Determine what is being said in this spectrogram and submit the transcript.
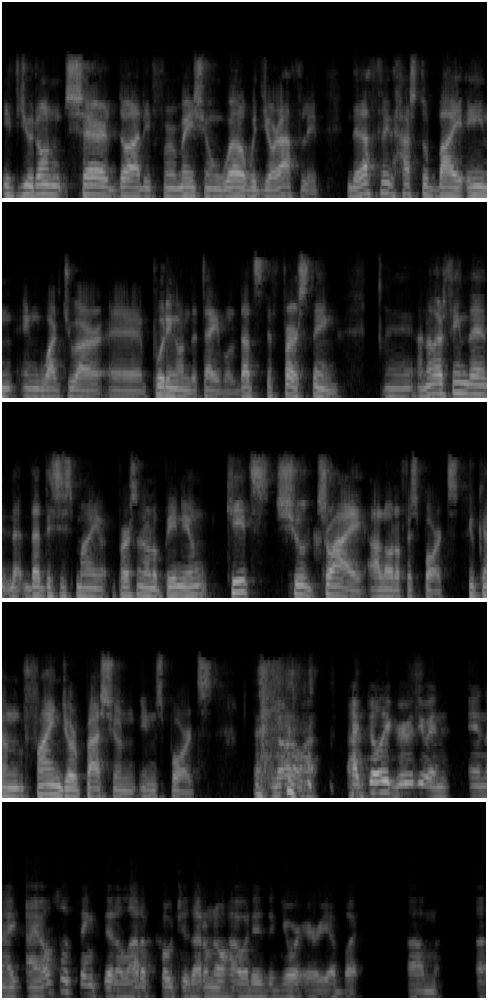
if you don't share that information well with your athlete. The athlete has to buy in in what you are uh, putting on the table. That's the first thing. Uh, another thing that, that, that this is my personal opinion kids should try a lot of sports. You can find your passion in sports. No, no, I, I totally agree with you, and and I, I also think that a lot of coaches, I don't know how it is in your area, but um, a,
